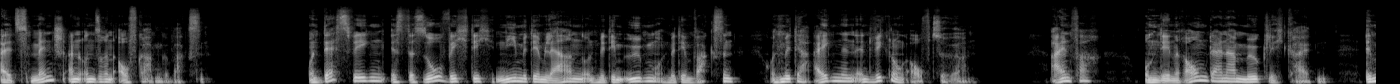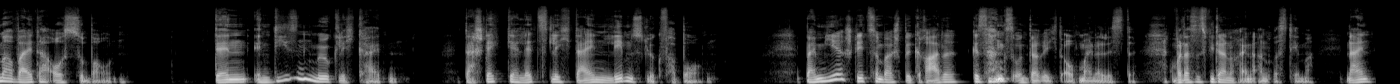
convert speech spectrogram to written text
als Mensch an unseren Aufgaben gewachsen. Und deswegen ist es so wichtig, nie mit dem Lernen und mit dem Üben und mit dem Wachsen und mit der eigenen Entwicklung aufzuhören. Einfach, um den Raum deiner Möglichkeiten immer weiter auszubauen. Denn in diesen Möglichkeiten, da steckt ja letztlich dein Lebensglück verborgen. Bei mir steht zum Beispiel gerade Gesangsunterricht auf meiner Liste. Aber das ist wieder noch ein anderes Thema. Nein,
